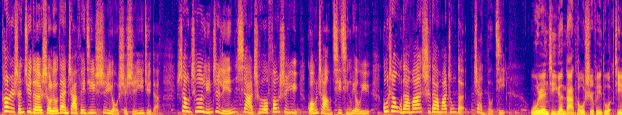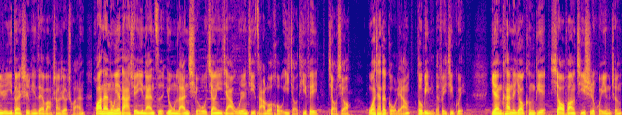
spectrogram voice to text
抗日神剧的手榴弹炸飞机是有事实依据的。上车林志玲，下车方世玉，广场七情六欲，广场舞大妈是大妈中的战斗机。无人机冤大头是非多。近日，一段视频在网上热传，华南农业大学一男子用篮球将一架无人机砸落后，一脚踢飞，叫嚣：“我家的狗粮都比你的飞机贵。”眼看着要坑爹，校方及时回应称，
